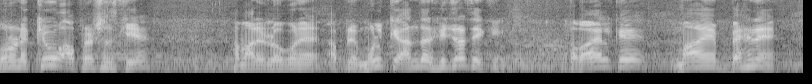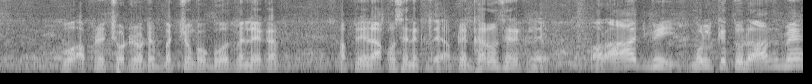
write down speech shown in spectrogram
انہوں نے کیوں آپریشنز کیے؟ ہمارے لوگوں نے اپنے ملک کے اندر ہجرتیں کی۔ قبائل کے مائیں، بہنیں، وہ اپنے چھوٹے چھوٹے بچوں کو گود میں لے کر اپنے علاقوں سے نکلے، اپنے گھروں سے نکلے۔ اور آج بھی ملک کے طول عرض میں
